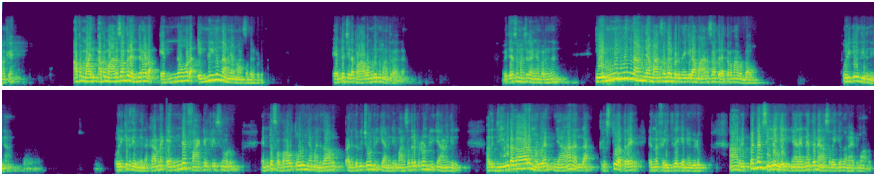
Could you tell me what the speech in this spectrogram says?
ഓക്കെ അപ്പൊ അപ്പൊ മാനസാന്തരം എന്തിനോടാ? എന്നോട് എന്നിൽ നിന്നാണ് ഞാൻ മാനസാന്തരപ്പെടുന്നത്. എന്റെ ചില പാപങ്ങളിൽ നിന്ന് മാത്രമല്ല. വ്യത്യാസം മനസ്സിലായി? ഞാൻ പറഞ്ഞത് എന്നിൽ നിന്നാണ് ഞാൻ മാനസാന്തരപ്പെടുന്നതെങ്കിൽ ആ മാനസാന്തരം എത്ര നാൾ ഉണ്ടാവും ഒരിക്കലും തീരുന്നില്ല. ഒരിക്കലും തീരുന്നില്ല. കാരണം എന്റെ ഫാക്കൽറ്റീസിനോടും എന്റെ സ്വഭാവത്തോടും ഞാൻ അനുതാപ അനുദപിച്ചുകൊണ്ടിരിക്കുകയാണെങ്കിൽ മാനസാന്തരപ്പെട്ടുകൊണ്ടിരിക്കുകയാണെങ്കിൽ അത് ജീവിതകാലം മുഴുവൻ ഞാനല്ല ക്രിസ്തു അത്രേ എന്ന ഫെയ്ത്തിലേക്ക് എന്നെ വിടും. ആ റിപ്പൻഡൻസ് ഇല്ലെങ്കിൽ ഞാൻ എന്നെ തന്നെ ആശ്രയിക്കുന്നതിനായിട്ട് മാറും.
